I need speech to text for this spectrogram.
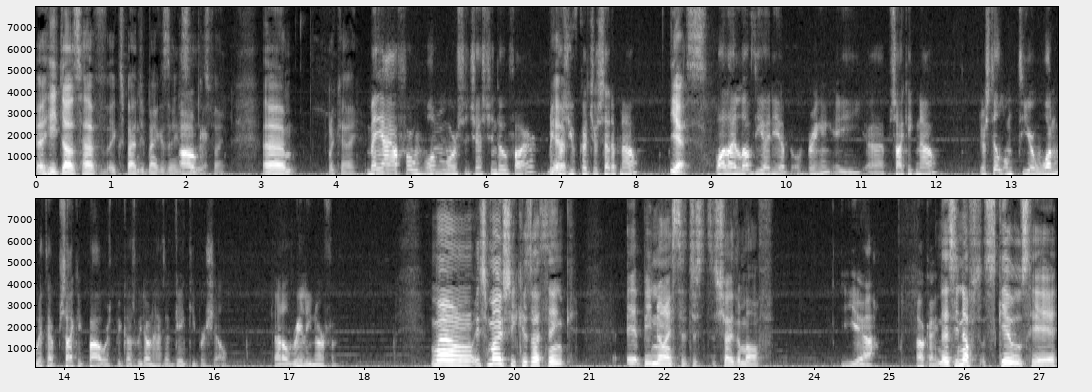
Uh, he does have expanded magazines, Oh, so okay. that's fine. Um, okay. May I offer one more suggestion though, Fire? Because Yeah. you've got your setup now. Yes. While I love the idea of bringing a uh, psychic now, they're still on tier one with their psychic powers because we don't have that gatekeeper shell. That'll really nerf them. Well, it's mostly because I think it'd be nice to just show them off. Yeah. Okay. There's enough skills here.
